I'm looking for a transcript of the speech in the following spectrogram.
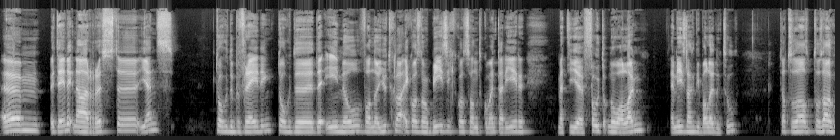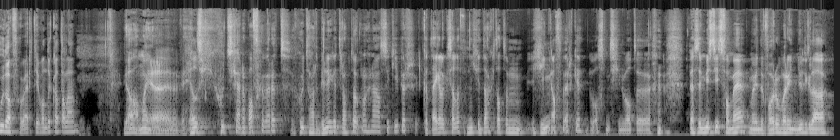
Um, uiteindelijk, na rust, uh, Jens, toch de bevrijding, toch de, de 1-0 van uh, Jutkla. Ik was nog bezig, ik was aan het commentariëren met die fout op Noah Lang. En ineens lag die bal in het doel. Dat was al, het was al goed afgewerkt he, van de Catalaan. Ja, maar uh, heel goed scherp afgewerkt. Goed hard binnengetrapt ook nog naast de keeper. Ik had eigenlijk zelf niet gedacht dat hem ging afwerken. Dat was misschien wat uh, pessimistisch van mij, maar in de vorm waarin Jutgla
